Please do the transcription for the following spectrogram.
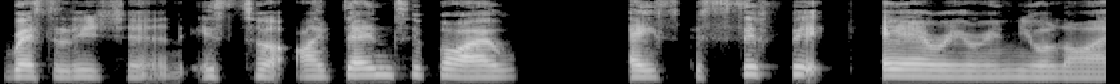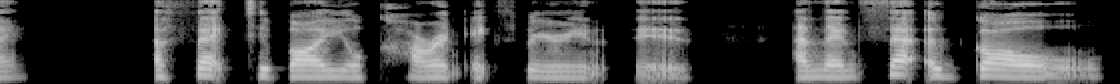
resolution is to identify a specific area in your life affected by your current experiences and then set a goal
